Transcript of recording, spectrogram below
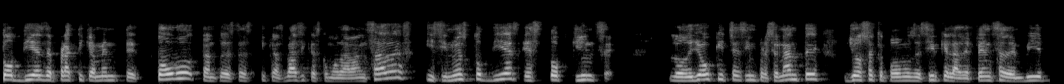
top 10 de prácticamente todo, tanto de estadísticas básicas como de avanzadas, y si no es top 10, es top 15. Lo de Jokic es impresionante. Yo sé que podemos decir que la defensa de Embiid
